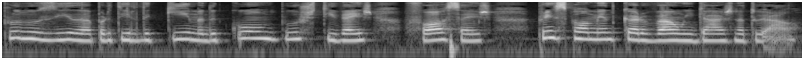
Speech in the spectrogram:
produzida a partir de queima de combustíveis fósseis, principalmente carvão e gás natural.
